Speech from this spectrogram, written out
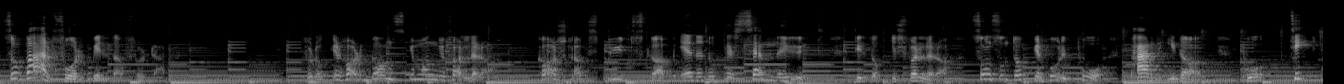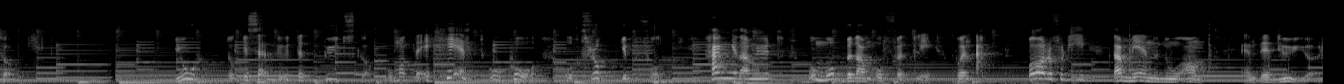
så vær forbilder for dem. For dere har ganske mange følgere. Hva slags budskap er det dere sender ut til deres følgere, sånn som dere holder på per i dag på TikTok? Jo, dere sender ut et budskap om at det er helt OK å tråkke på folk, henge dem ut og mobbe dem offentlig på en app, bare fordi de mener noe annet enn det du gjør.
